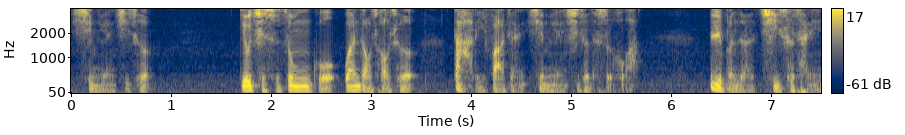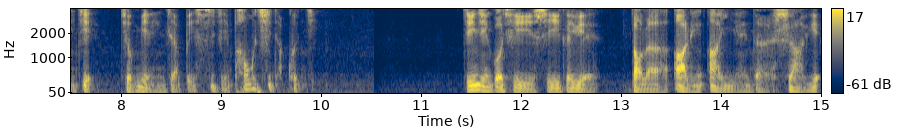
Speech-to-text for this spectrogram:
新能源汽车，尤其是中国弯道超车、大力发展新能源汽车的时候啊，日本的汽车产业界就面临着被世界抛弃的困境。仅仅过去十一个月，到了二零二一年的十二月，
